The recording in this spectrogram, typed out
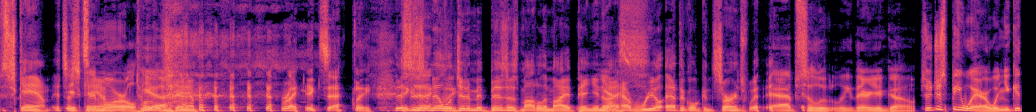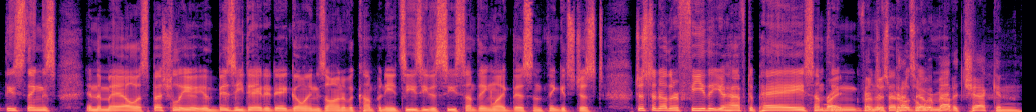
scam. It's a scam. It's scam. immoral. Total yeah. scam. right. Exactly. This is an illegitimate business model, in my opinion. and I have real ethical concerns with it. Absolutely. There you go. So just beware when you get these things in the mail, especially in busy day to day goings on of a company. It's easy to see something like this and think it's just just another fee that you have to pay, something Right. from and the just federal government. out a check and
